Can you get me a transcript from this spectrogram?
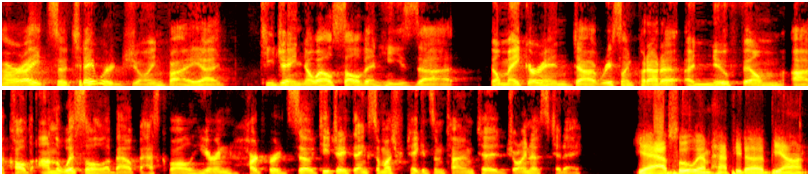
All right. So today we're joined by uh, TJ Noel Sullivan. He's a filmmaker and uh, recently put out a, a new film uh, called On the Whistle about basketball here in Hartford. So, TJ, thanks so much for taking some time to join us today. Yeah, absolutely. I'm happy to be on.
